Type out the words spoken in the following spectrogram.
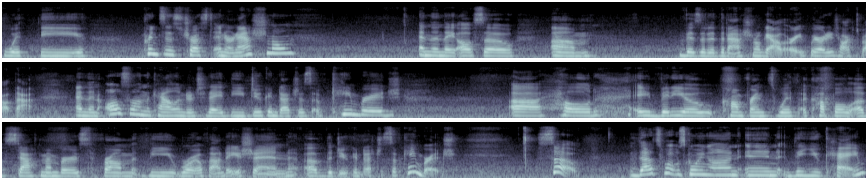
with the Prince's Trust International, and then they also um, visited the National Gallery. We already talked about that. And then also on the calendar today, the Duke and Duchess of Cambridge uh, held a video conference with a couple of staff members from the Royal Foundation of the Duke and Duchess of Cambridge. So that's what was going on in the UK.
